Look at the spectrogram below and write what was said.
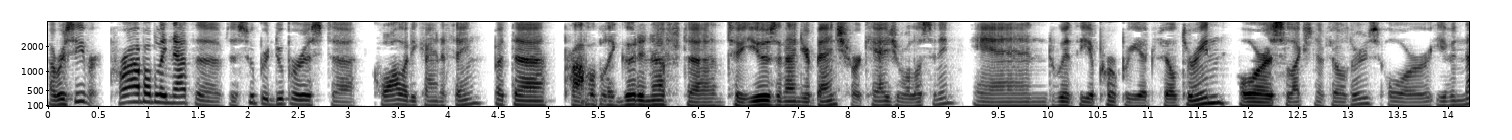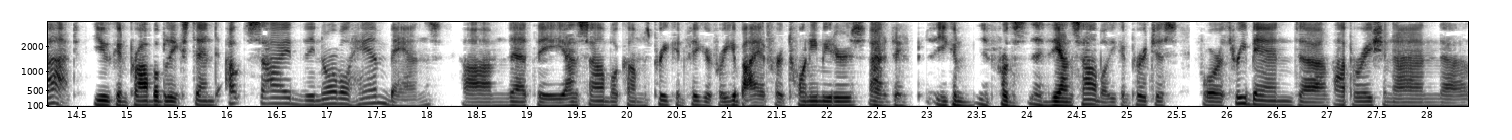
a receiver. Probably not the the super duperest uh, quality kind of thing, but uh, probably good enough to to use it on your bench for casual listening, and with the appropriate filtering or selection of filters, or even not. You can probably extend outside the normal ham bands um, that the ensemble comes pre-configured for. You can buy it for 20 meters. Uh, you can for the, the, ensemble you can purchase for three band uh, operation on. Uh,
